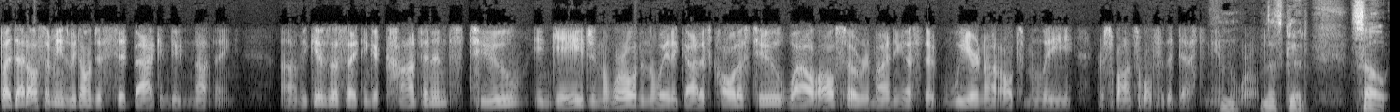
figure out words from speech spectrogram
But that also means we don't just sit back and do nothing. Um, it gives us, I think, a confidence to engage in the world in the way that God has called us to, while also reminding us that we are not ultimately responsible for the destiny of the world. That's good. So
